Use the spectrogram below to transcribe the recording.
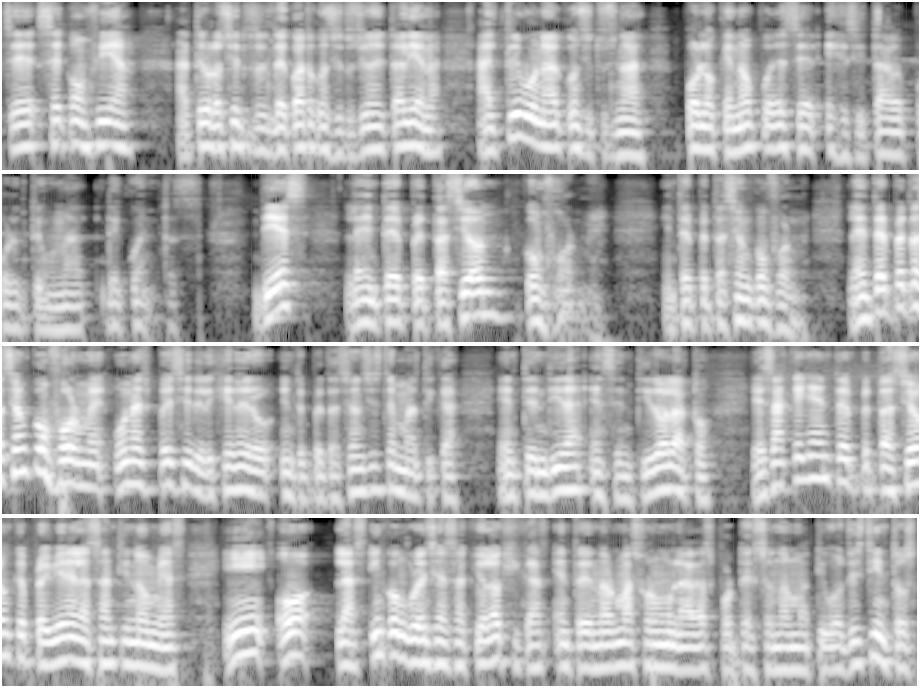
se, se confía, artículo 134 Constitución italiana, al Tribunal Constitucional, por lo que no puede ser ejercitado por el Tribunal de Cuentas. 10. La interpretación conforme. Interpretación conforme. La interpretación conforme, una especie del género interpretación sistemática entendida en sentido lato, es aquella interpretación que previene las antinomias y o las incongruencias arqueológicas entre normas formuladas por textos normativos distintos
